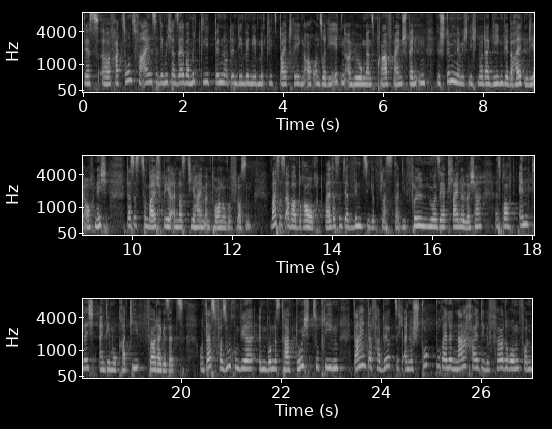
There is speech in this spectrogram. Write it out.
des äh, Fraktionsvereins, in dem ich ja selber Mitglied bin und in dem wir neben Mitgliedsbeiträgen auch unsere Diätenerhöhung ganz brav reinspenden. Wir stimmen nämlich nicht nur dagegen, wir behalten die auch nicht. Das ist zum Beispiel an das Tierheim in Torno geflossen. Was es aber braucht, weil das sind ja winzige Pflaster, die füllen nur sehr kleine Löcher, es braucht endlich ein Demokratiefördergesetz. Und das versuchen wir im Bundestag durchzukriegen. Dahinter verbirgt sich eine strukturelle, nachhaltige Förderung von,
